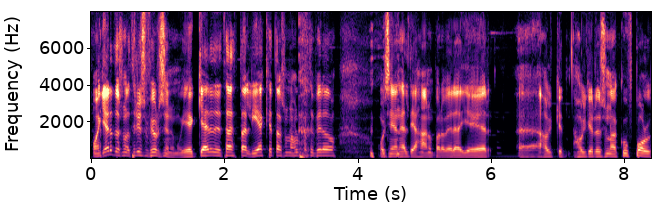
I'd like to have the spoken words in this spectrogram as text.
og hann gerði þetta svona 3-4 sinnum og ég gerði þetta, lék þetta svona hálfpartin fyrir þá og síðan held ég að hann bara verið að ég er uh, hálfgerðu svona goofball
